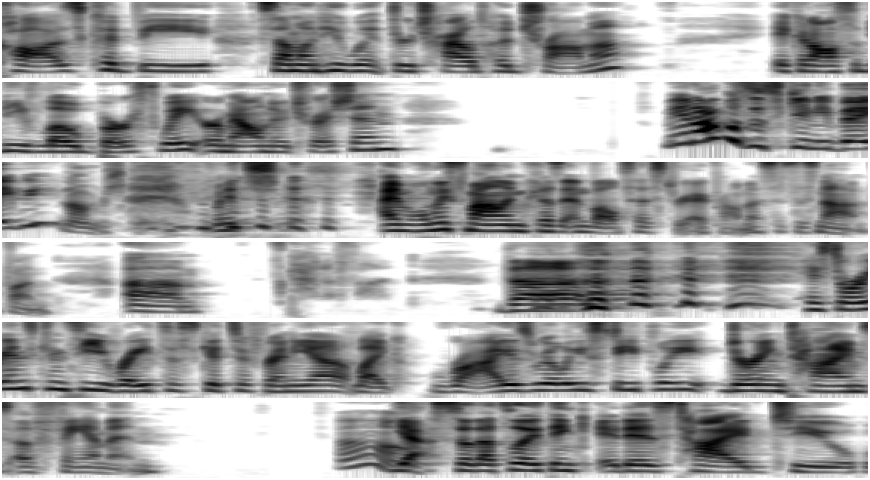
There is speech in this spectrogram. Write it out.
cause could be someone who went through childhood trauma. It could also be low birth weight or malnutrition, Man, I was a skinny baby. No, I'm just kidding. which I'm only smiling because it involves history. I promise this is not fun. Um, it's kind of fun. The historians can see rates of schizophrenia like rise really steeply during times of famine. Oh. Yes, so that's what I think it is tied to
